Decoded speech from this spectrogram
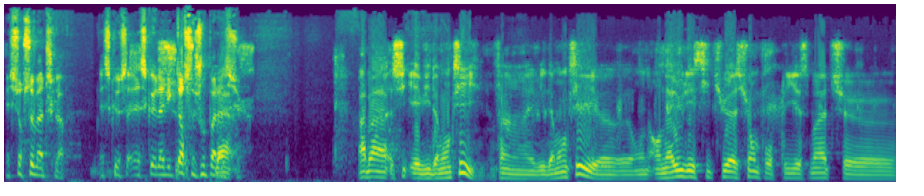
Et sur ce match-là, est-ce que, est-ce que la victoire se joue pas Bah, là-dessus? Ah ben si, évidemment que si. Enfin, évidemment que si. Euh, on, on a eu les situations pour plier ce match euh,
